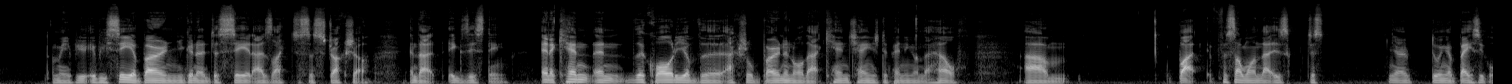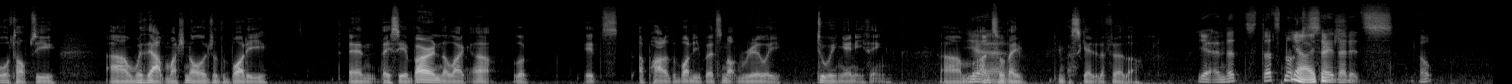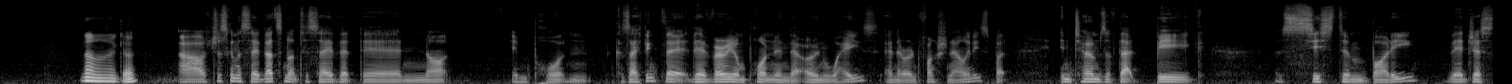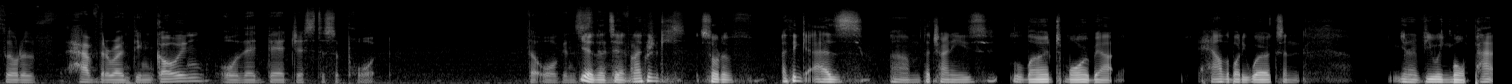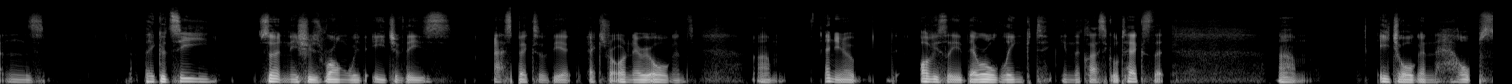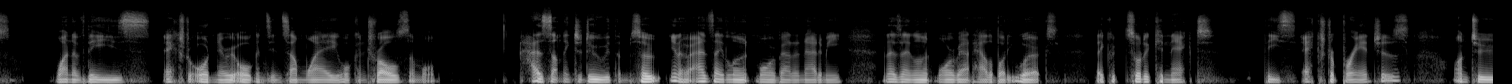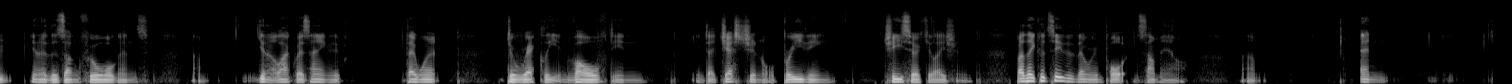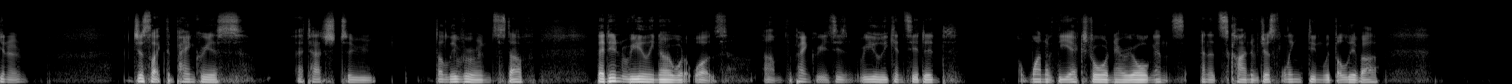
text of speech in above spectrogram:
I mean, if you if you see a bone, you're gonna just see it as like just a structure and that existing. And it can, and the quality of the actual bone and all that can change depending on the health. Um, but for someone that is just, you know, doing a basic autopsy um, without much knowledge of the body, and they see a bone, they're like, oh, look, it's a part of the body, but it's not really doing anything um, until Yeah. they investigated it further. Yeah, and that's that's not Yeah, to I say that it's. Oh, No, no, no, go. uh, I was just gonna say that's not to say that they're not important because I think they they're very important in their own ways and their own functionalities. But in terms of that big system body, they're just sort of have their own thing going, or they're there just to support the organs. Yeah, that's their it. And I think sort of, I think as um, the Chinese learnt more about how the body works and you know viewing more patterns, they could see certain issues wrong with each of these aspects of the extraordinary organs. Um, and you know, obviously they're all linked in the classical text that um, each organ helps one of these extraordinary organs in some way or controls them or has something to do with them. So, you know, as they learnt more about anatomy and as they learnt more about how the body works, they could sort of connect these extra branches onto, you know, the Zang Fu organs. Um, you know, like we're saying, that they weren't directly involved in, in digestion or breathing, chi circulation, but they could see that they were important somehow. Um, and, you know, just like the pancreas attached to the liver and stuff, they didn't really know what it was. Um, the pancreas isn't really considered one of the extraordinary organs, and it's kind of just linked in with the liver,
